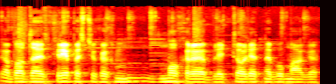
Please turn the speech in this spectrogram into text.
обладает крепостью, как мокрая, блядь, туалетная бумага.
